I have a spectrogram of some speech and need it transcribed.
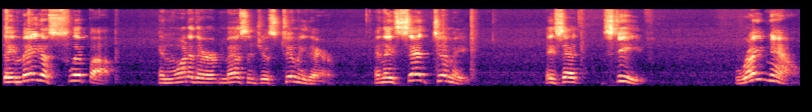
they made a slip up in one of their messages to me there. And they said to me, they said, Steve, right now,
